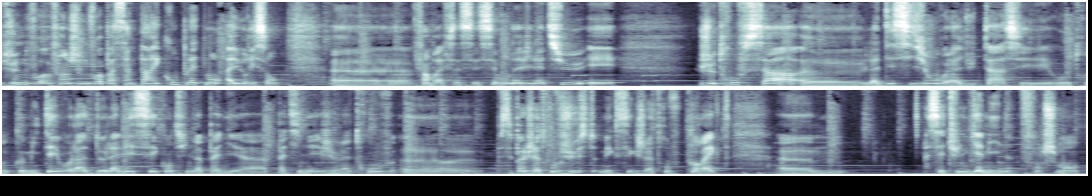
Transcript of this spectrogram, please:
je, ne vois, enfin, je ne vois pas, ça me paraît complètement ahurissant. Euh, enfin bref, c'est mon avis là-dessus. Et je trouve ça, euh, la décision voilà, du TAS et autres comités, voilà, de la laisser continuer à, patiner, je la trouve, euh, c'est pas que je la trouve juste, mais c'est que je la trouve correcte. Euh, c'est une gamine, franchement.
